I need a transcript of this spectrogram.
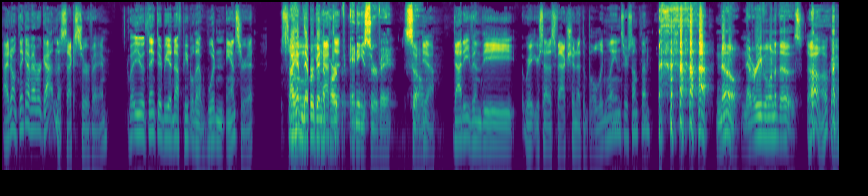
I don't think I've ever gotten a sex survey, but you would think there'd be enough people that wouldn't answer it. So I have never been a part to- of any survey. So Yeah. Not even the rate your satisfaction at the bowling lanes or something. no, never even one of those. Oh, okay.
